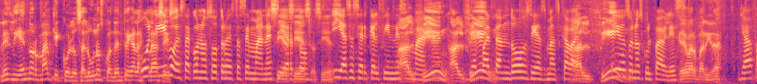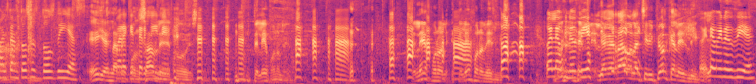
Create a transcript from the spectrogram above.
Leslie, es normal que con los alumnos cuando entren a las Un clases. Ivo está con nosotros esta semana, es Sí, así cierto. es, así es. Y ya se acerca el fin de Al semana. fin, al Ya fin. faltan dos días más, cabal. Al fin. Ellos son los culpables. Qué barbaridad. Ya faltan entonces dos días. Ella es la para que responsable de todo esto. teléfono, Leslie. teléfono, le- teléfono, Leslie. Hola, buenos Le- días. Le, ha agarrado la chiripiolca, Leslie. Hola, buenos días.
